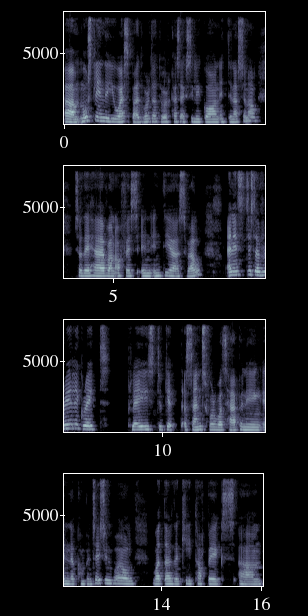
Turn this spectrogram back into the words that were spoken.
um, mostly in the US, but World at Work has actually gone international. So they have an office in India as well. And it's just a really great place to get a sense for what's happening in the compensation world, what are the key topics, um,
